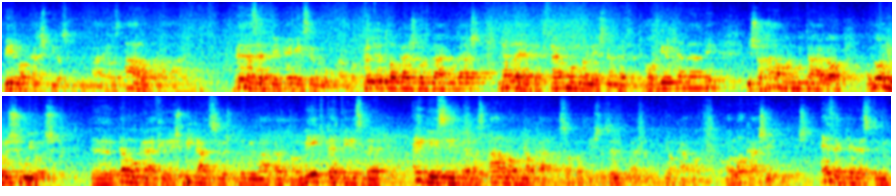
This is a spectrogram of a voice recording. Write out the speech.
bérlakáspiac problémája az államra hárul. Bevezették egész Európába a kötött lakásgazdálkodást, nem lehetett felmondani és nem lehetett lakbért emelni, és a háború utára a nagyon súlyos demográfiai és migrációs problémák által még tetézve egészében az állam nyakába szakadt és az önkormányzatok nyakába a lakásépítés. Ezen keresztül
